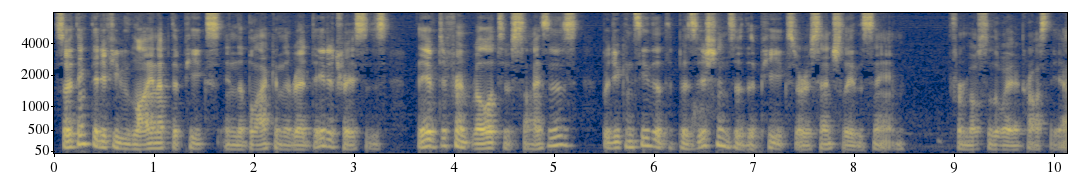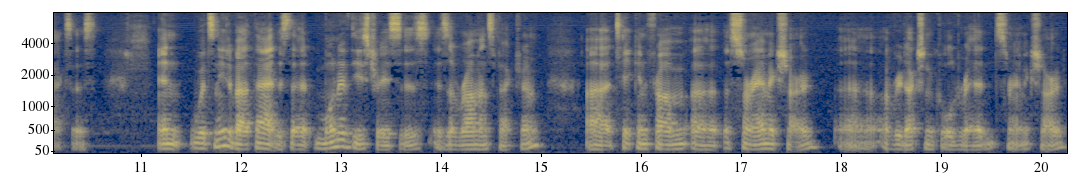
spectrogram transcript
So I think that if you line up the peaks in the black and the red data traces, they have different relative sizes, but you can see that the positions of the peaks are essentially the same for most of the way across the axis. And what's neat about that is that one of these traces is a Raman spectrum uh, taken from a, a ceramic shard, uh, a reduction cooled red ceramic shard.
